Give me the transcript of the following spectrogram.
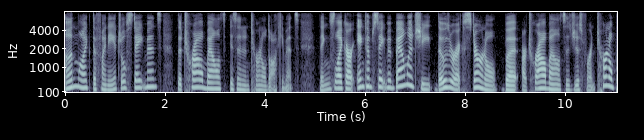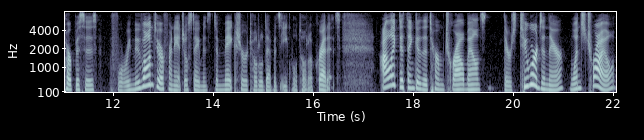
unlike the financial statements, the trial balance is an internal document. Things like our income statement balance sheet, those are external, but our trial balance is just for internal purposes before we move on to our financial statements to make sure total debits equal total credits. I like to think of the term trial balance. There's two words in there. One's trial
